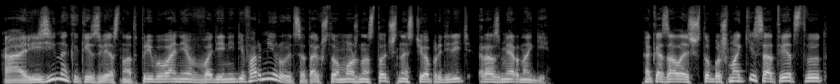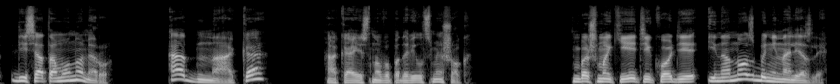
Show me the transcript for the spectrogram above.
а резина, как известно, от пребывания в воде не деформируется, так что можно с точностью определить размер ноги. Оказалось, что башмаки соответствуют десятому номеру. Однако... Акай снова подавил смешок. Башмаки эти Коди и на нос бы не налезли.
